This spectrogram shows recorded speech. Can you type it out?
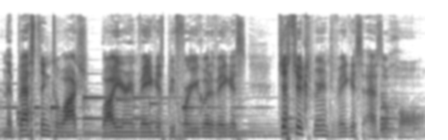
and the best thing to watch while you're in Vegas before you go to Vegas, just to experience Vegas as a whole.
